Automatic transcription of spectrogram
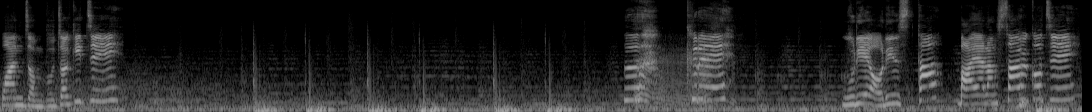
완전 무적이지. 으, 그래. 우리의 어린 스타 마야랑 싸울 거지.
